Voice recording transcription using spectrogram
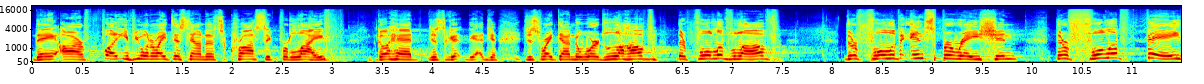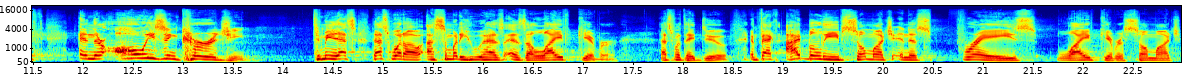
They are, if you want to write this down, that's acrostic for life. Go ahead, just, just write down the word love. They're full of love, they're full of inspiration, they're full of faith, and they're always encouraging. To me, that's, that's what a, somebody who has as a life giver, that's what they do. In fact, I believe so much in this phrase, life giver, so much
